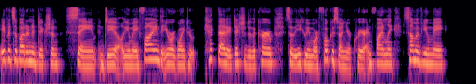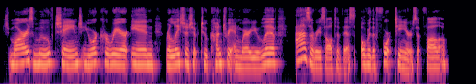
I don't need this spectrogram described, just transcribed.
If it's about an addiction, same deal. You may find that you are going to kick that addiction to the curb so that you can be more focused on your career. And finally, some of you may Mars move, change your career in relationship to country and where you live as a result of this over the 14 years that follow.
